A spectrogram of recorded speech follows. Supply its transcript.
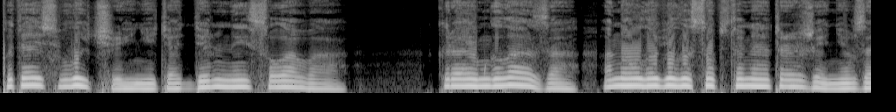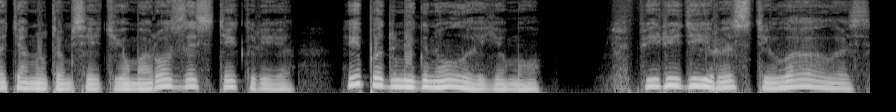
пытаясь вычленить отдельные слова. Краем глаза она уловила собственное отражение в затянутом сетью мороза стекле и подмигнула ему. Впереди расстилалась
